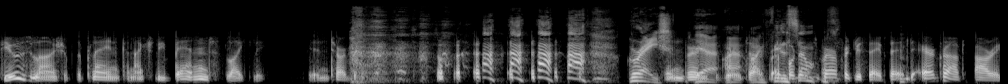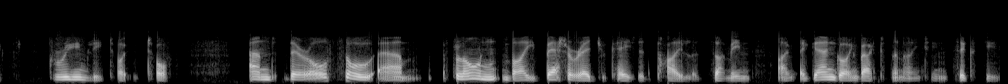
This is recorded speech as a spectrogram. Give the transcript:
fuselage of the plane can actually bend slightly in turbulence. Great, in very yeah, I, I feel but so. it's perfectly safe. The, the aircraft are extremely t- tough, and they're also um, flown by better educated pilots. I mean, I'm, again, going back to the 1960s,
